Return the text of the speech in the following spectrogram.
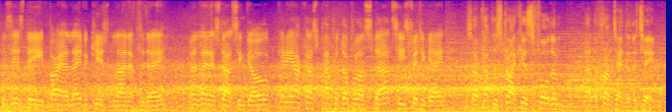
This is the Bayer Leverkusen lineup today. Bernd Leno starts in goal. Kyriakos Papadopoulos starts, he's fit again. So a couple of strikers for them at the front end of the team.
